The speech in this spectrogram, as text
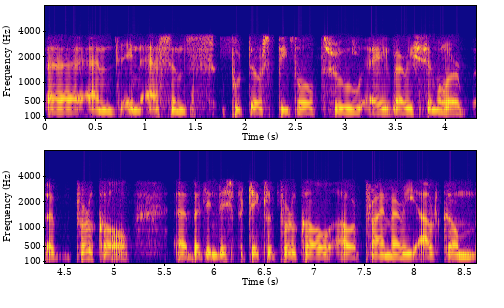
And in essence, put those people through a very similar protocol. Uh, but in this particular protocol, our primary outcome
